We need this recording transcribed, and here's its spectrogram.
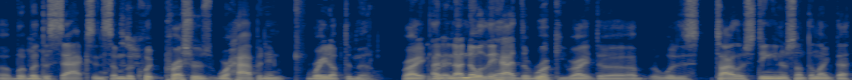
uh, but but the sacks and some of the quick pressures were happening right up the middle, right? And, Right. and I know they had the rookie, right? The uh, what is Tyler Steen or something like that.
